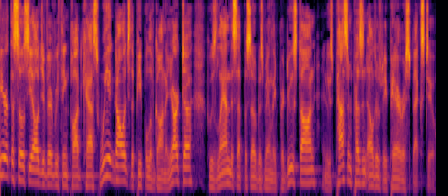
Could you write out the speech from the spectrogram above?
Here at the Sociology of Everything podcast, we acknowledge the people of Kaurna Yarta, whose land this episode was mainly produced on, and whose past and present elders we pay our respects to.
